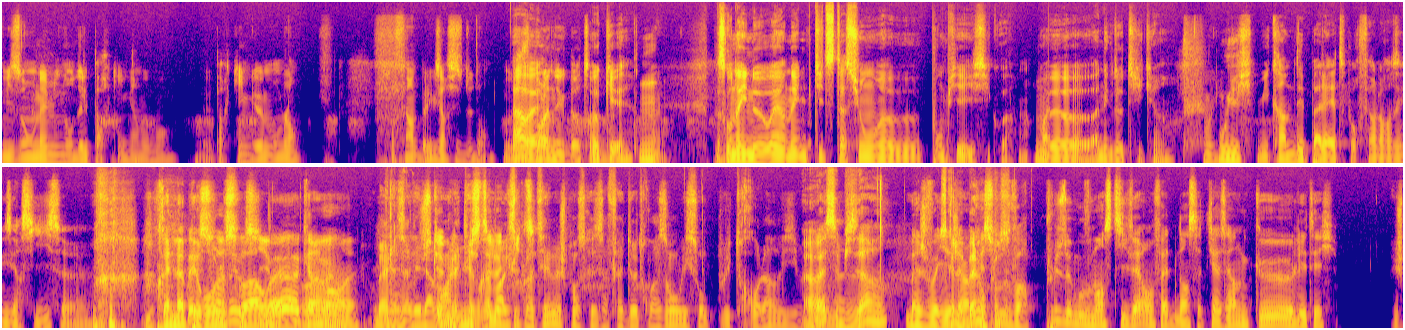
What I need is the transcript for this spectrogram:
Ils ont même inondé le parking à un moment, le parking Mont Blanc. Ils ont fait un bel exercice dedans. Ah Juste ouais. Pour l'anecdote. hein. Ok. Mm. Parce qu'on a une, ouais, on a une petite station euh, pompier ici, quoi. Ouais. Euh, anecdotique. hein. Oui, ils crament des palettes pour faire leurs exercices. euh, ils prennent l'apéro le soir. aussi, ouais, ouais. carrément. Ouais, ouais. Bah, les années d'avant, elle était vraiment exploitée, mais je pense que ça fait 2-3 ans où ils sont plus trop là, visiblement. Ah ouais, c'est bizarre. hein. Bah, je voyais, l'impression de voir plus de mouvements cet hiver en fait dans cette caserne que l'été. Je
